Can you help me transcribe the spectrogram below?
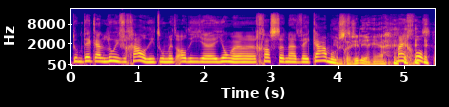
Toen denk ik aan Louis Vergaal, die toen met al die eh, jonge gasten naar het WK In moest. Brazilië, ja. Mijn god.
